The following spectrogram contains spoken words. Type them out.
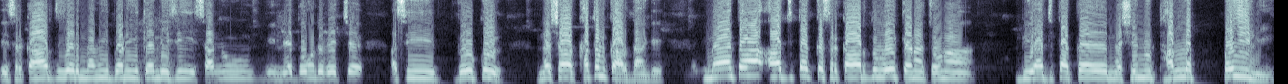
ਇਹ ਸਰਕਾਰ ਤੇ ਜਿਹੜੀ ਨਵੀਂ ਬਣੀ ਕਹਿੰਦੀ ਸੀ ਸਾਨੂੰ ਮਹੀਨੇ ਦੋ ਦੇ ਵਿੱਚ ਅਸੀਂ ਬਿਲਕੁਲ ਨਸ਼ਾ ਖਤਮ ਕਰ ਦਾਂਗੇ। ਮੈਂ ਤਾਂ ਅੱਜ ਤੱਕ ਸਰਕਾਰ ਨੂੰ ਇਹ ਕਹਿਣਾ ਚਾਹਣਾ ਵੀ ਅੱਜ ਤੱਕ ਨਸ਼ੇ ਨੂੰ ਠੱਲ ਪਈ ਨਹੀਂ।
